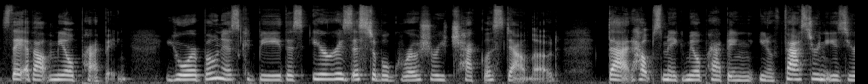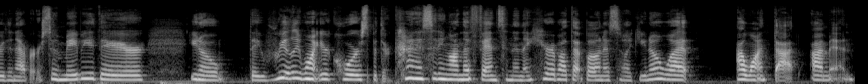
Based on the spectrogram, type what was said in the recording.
say about meal prepping, your bonus could be this irresistible grocery checklist download that helps make meal prepping, you know, faster and easier than ever. So maybe they're, you know, they really want your course, but they're kind of sitting on the fence and then they hear about that bonus and like, you know what? I want that. I'm in.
